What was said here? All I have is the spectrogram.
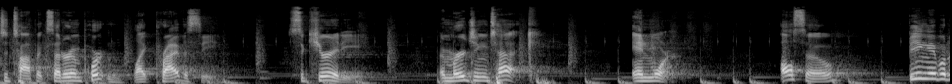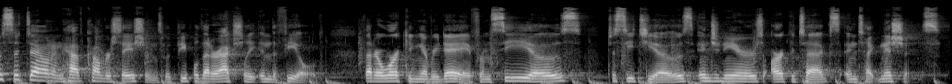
to topics that are important, like privacy, security, emerging tech, and more. Also, being able to sit down and have conversations with people that are actually in the field, that are working every day, from CEOs to CTOs, engineers, architects, and technicians.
